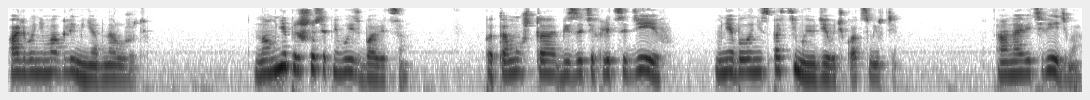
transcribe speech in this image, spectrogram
Альва не могли меня обнаружить. Но мне пришлось от него избавиться, потому что без этих лицедеев мне было не спасти мою девочку от смерти. Она ведь ведьма,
